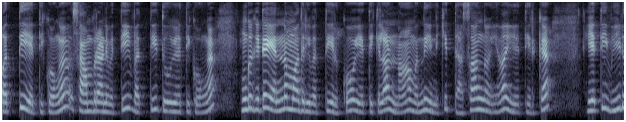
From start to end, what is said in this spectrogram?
வத்தி ஏற்றிக்கோங்க சாம்பிராணி வத்தி வத்தி தூ ஏற்றிக்கோங்க உங்கள்கிட்ட என்ன மாதிரி வத்தி இருக்கோ ஏற்றிக்கலாம் நான் வந்து இன்றைக்கி தசாங்கம் தான் ஏற்றிருக்கேன் ஏற்றி வீடு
